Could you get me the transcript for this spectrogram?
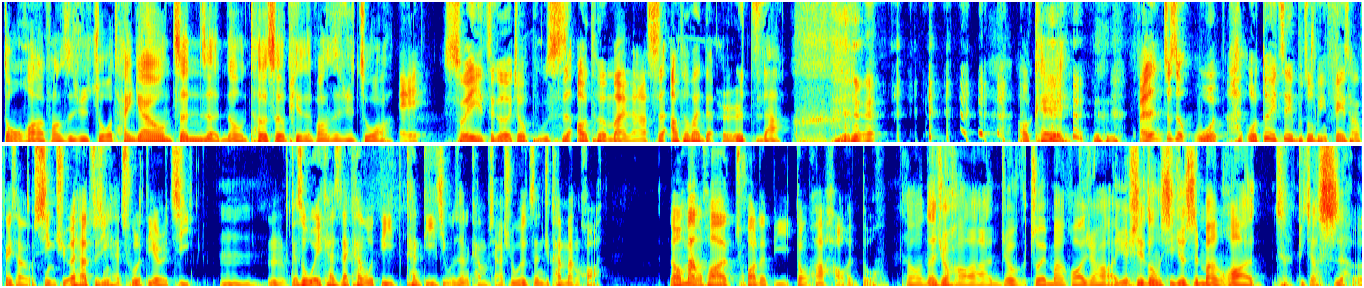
动画的方式去做？他应该用真人那种特色片的方式去做啊。哎，所以这个就不是奥特曼啊，是奥特曼的儿子啊。OK，反正就是我我对这部作品非常非常有兴趣，而且他最近还出了第二季。嗯嗯，可是我一开始在看我第一看第一季，我真的看不下去，我就只能去看漫画。然后漫画画的比动画好很多哦，那就好啦，你就追漫画就好。有些东西就是漫画 比较适合。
